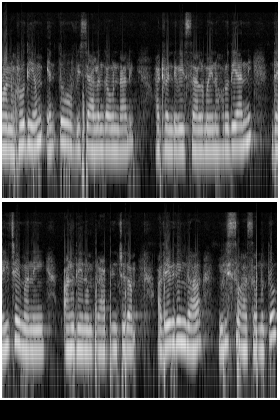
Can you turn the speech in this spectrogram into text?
మన హృదయం ఎంతో విశాలంగా ఉండాలి. అటువంటి విశాలమైన హృదయాన్ని దయచేయమని అనుదినం ప్రార్థించుదాం. అదేవిధంగా విశ్వాసముతో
